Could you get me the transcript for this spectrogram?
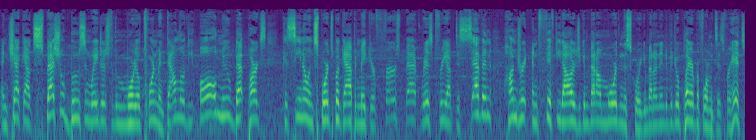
and check out special boosts and wagers for the Memorial Tournament. Download the all new BetParx casino and sportsbook app and make your first bet risk free up to $750. You can bet on more than the score. You can bet on individual player performances for hits,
